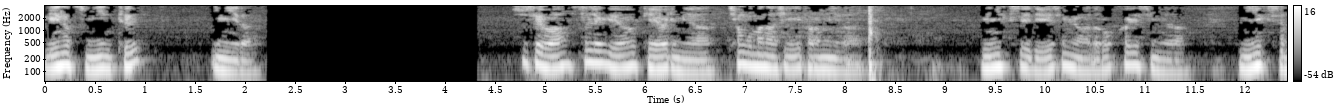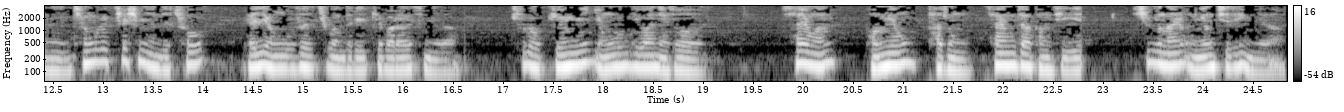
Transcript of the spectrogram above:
리눅스 민트입니다. 수세와 슬랙웨어 계열이며 참고만 하시기 바랍니다. 유닉스에 대해 설명하도록 하겠습니다. 유닉스는 1970년대 초 벨 연구소 직원들이 개발하였습니다. 주로 교육 및 연구기관에서 사용한 범용 다중 사용자 방식의 시분할 운영체제입니다.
